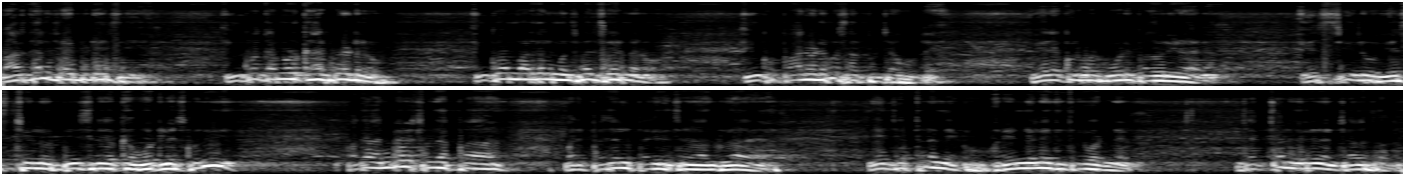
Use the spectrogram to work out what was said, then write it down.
మరదలు చేపట్టేసి ఇంకో తమ్ముడు కార్పొరేటరు ఇంకో మరదలు మున్సిపల్ చైర్మన్ ఇంకో పాలడేమో సర్పంచ్ అవుతుంటే వేరే కులపడి ఓడి పదవులు ఆయన ఎస్సీలు ఎస్టీలు బీసీల యొక్క ఓట్లు వేసుకుని పదవి అనుభవిస్తుంది తప్ప మరి ప్రజలను పరిగణించిన కూడా నేను చెప్తున్నాను మీకు రెండు నెలలు అయితే తిరిగి నేను. జగ్తాలు తిరిగినాను చాలాసార్లు.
